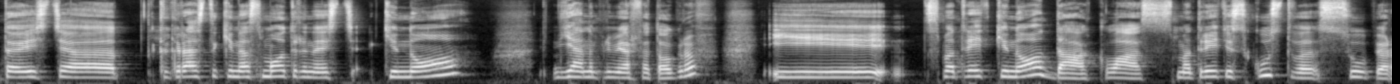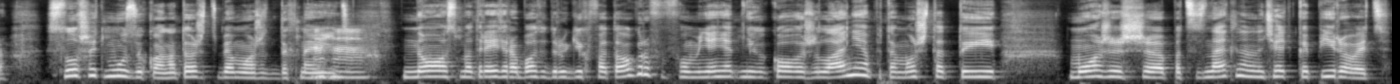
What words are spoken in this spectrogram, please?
То есть э, как раз-таки насмотренность кино, я, например, фотограф, и смотреть кино, да, класс. Смотреть искусство, супер. Слушать музыку, она тоже тебя может вдохновить. Мгм. Но смотреть работы других фотографов у меня нет никакого желания, потому что ты можешь э, подсознательно начать копировать.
